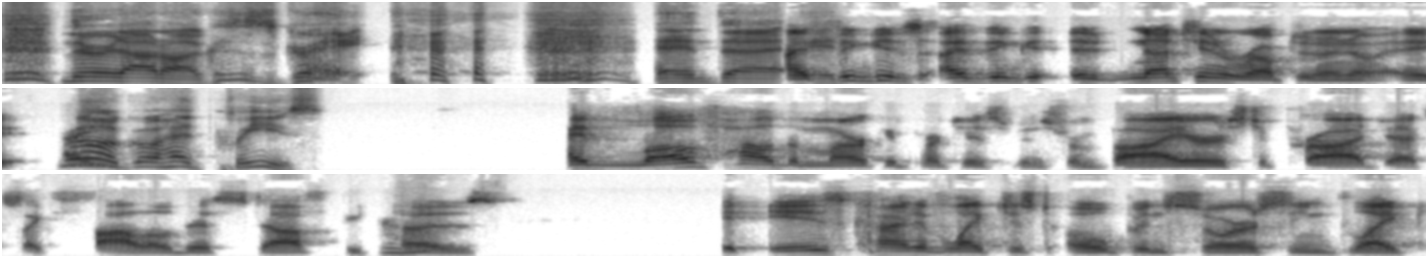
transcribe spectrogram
nerd out on because it's great. and uh, I it- think it's. I think uh, not to interrupt it. I know. I, no, I, go ahead, please. I love how the market participants, from buyers to projects, like follow this stuff because it is kind of like just open sourcing, like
